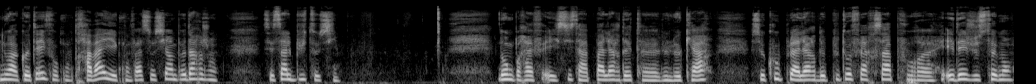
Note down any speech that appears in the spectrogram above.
Nous à côté, il faut qu'on travaille et qu'on fasse aussi un peu d'argent. C'est ça le but aussi. Donc bref, et ici ça n'a pas l'air d'être euh, le cas. Ce couple a l'air de plutôt faire ça pour aider justement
